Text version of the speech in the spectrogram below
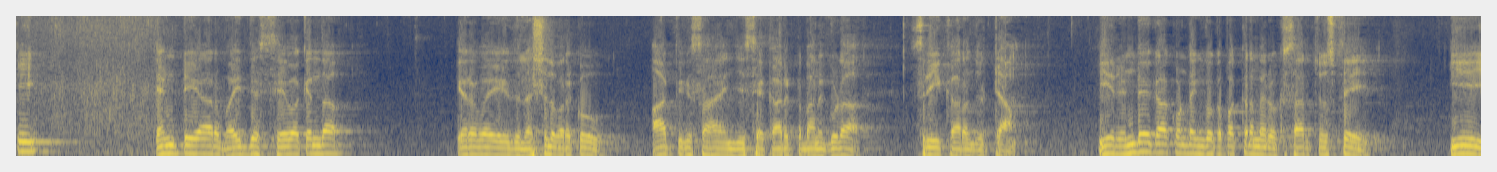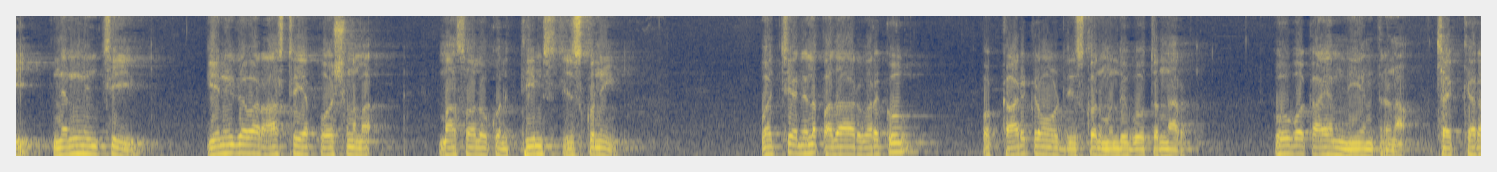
కి ఎన్టీఆర్ వైద్య సేవ కింద ఇరవై ఐదు లక్షల వరకు ఆర్థిక సహాయం చేసే కార్యక్రమానికి కూడా శ్రీకారం చుట్టాం. ఈ రెండే కాకుండా ఇంకొక పక్కన మీరు ఒకసారి చూస్తే ఈ నెల నుంచి ఎనిమిదవ రాష్ట్రీయ పోషణ మాసంలో కొన్ని థీమ్స్ తీసుకుని వచ్చే నెల పదహారు వరకు ఒక కార్యక్రమం ఒకటి తీసుకొని ముందుకు పోతున్నారు. ఊబకాయం నియంత్రణ చక్కెర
